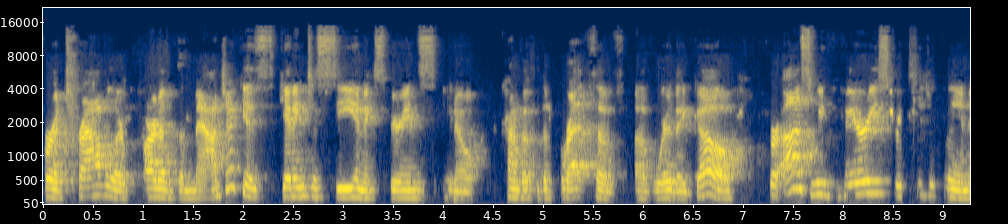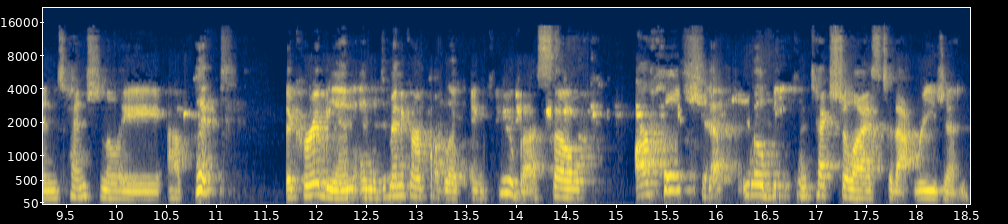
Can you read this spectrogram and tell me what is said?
for a traveler part of the magic is getting to see and experience, you know, kind of the breadth of, of where they go. For us, we very strategically and intentionally uh, picked the Caribbean and the Dominican Republic and Cuba. So our whole ship will be contextualized to that region.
